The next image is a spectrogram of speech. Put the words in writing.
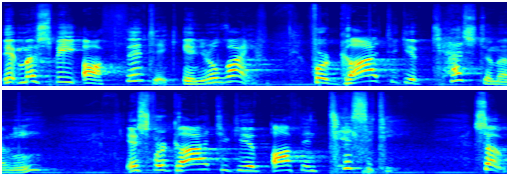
it must be authentic in your life. For God to give testimony, is for God to give authenticity. So,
